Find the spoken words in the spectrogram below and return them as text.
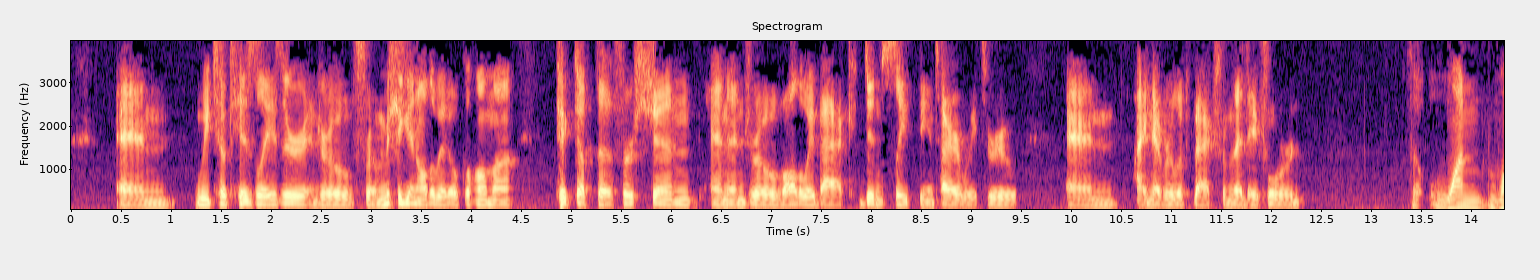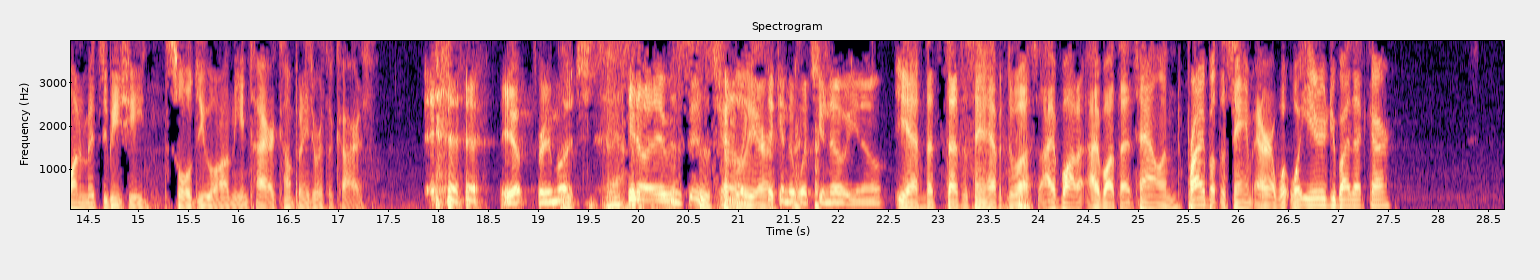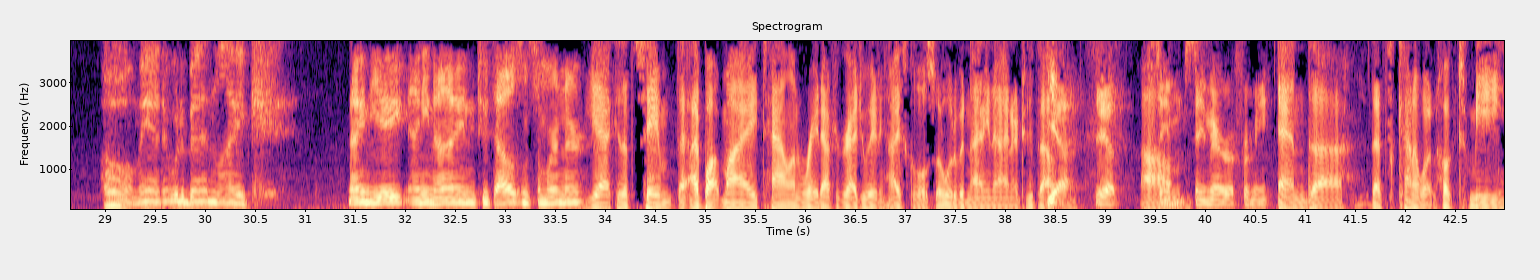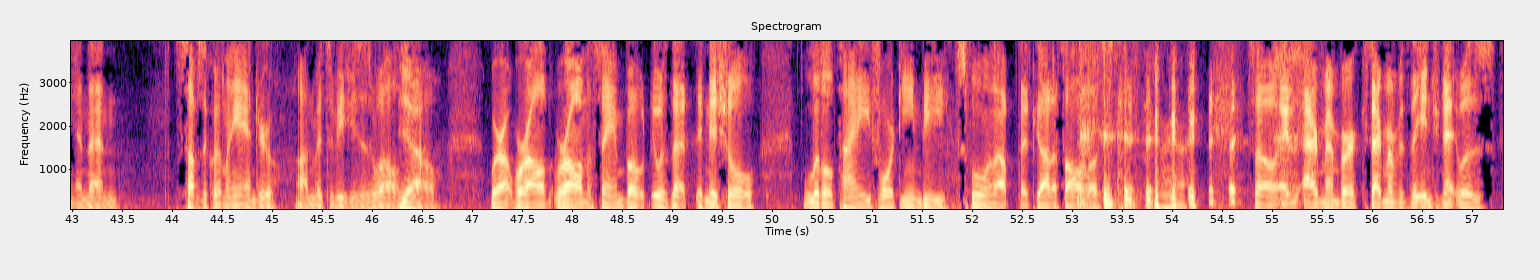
And we took his laser and drove from Michigan all the way to Oklahoma, picked up the first gen, and then drove all the way back. Didn't sleep the entire way through and I never looked back from that day forward. So one one Mitsubishi sold you on the entire company's worth of cars. yep, pretty much. This you know, it was it's kind of like sticking to what you know. You know. yeah, that's that's the same happened to us. I bought I bought that Talon probably about the same era. What what year did you buy that car? Oh man, it would have been like 98, 99, 2000, somewhere in there. Yeah, because that's the same. I bought my Talon right after graduating high school, so it would have been 99 or 2000. Yeah, yeah. Um, same, same era for me. And uh, that's kind of what hooked me and then subsequently Andrew on Mitsubishis as well. Yeah. So we're, we're, all, we're all in the same boat. It was that initial little tiny 14B spooling up that got us all hooked. so, and I remember, because I remember the internet was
